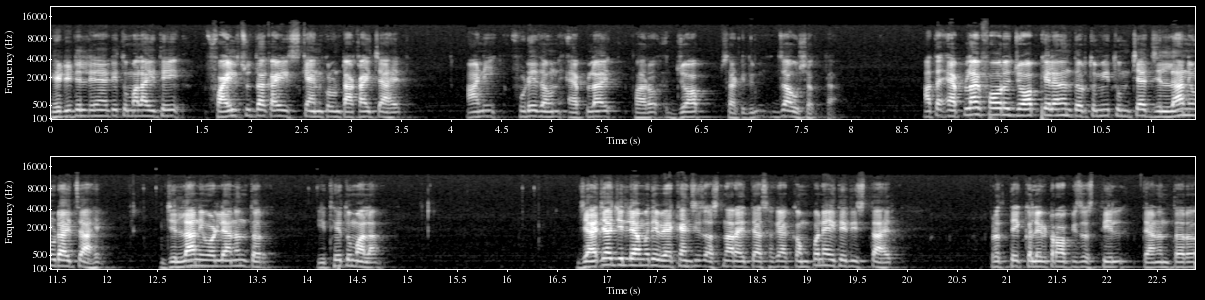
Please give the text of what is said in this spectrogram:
हे डिटेल देण्यासाठी तुम्हाला इथे फाईलसुद्धा काही स्कॅन करून टाकायच्या आहेत. आणि पुढे जाऊन ॲप्लाय फॉर जॉबसाठी तुम्ही जाऊ शकता. आता ॲप्लाय फॉर जॉब केल्यानंतर तुम्ही तुमच्या जिल्हा निवडायचा आहे. जिल्हा निवडल्यानंतर इथे तुम्हाला ज्या ज्या जिल्ह्यामध्ये व्हॅकन्सीज असणार आहेत त्या सगळ्या कंपन्या इथे दिसत आहेत. प्रत्येक कलेक्टर ऑफिस असतील त्यानंतर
